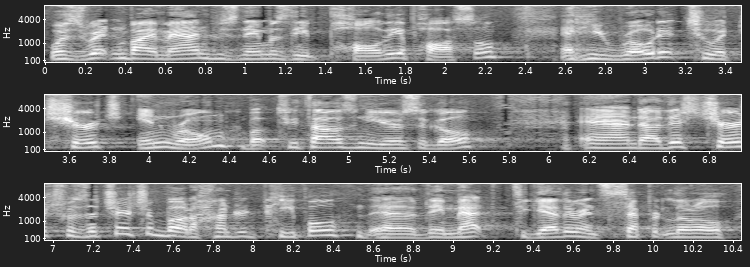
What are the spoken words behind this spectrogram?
was written by a man whose name was the Paul the Apostle, and he wrote it to a church in Rome about 2,000 years ago. And uh, this church was a church of about 100 people. Uh, they met together in separate little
